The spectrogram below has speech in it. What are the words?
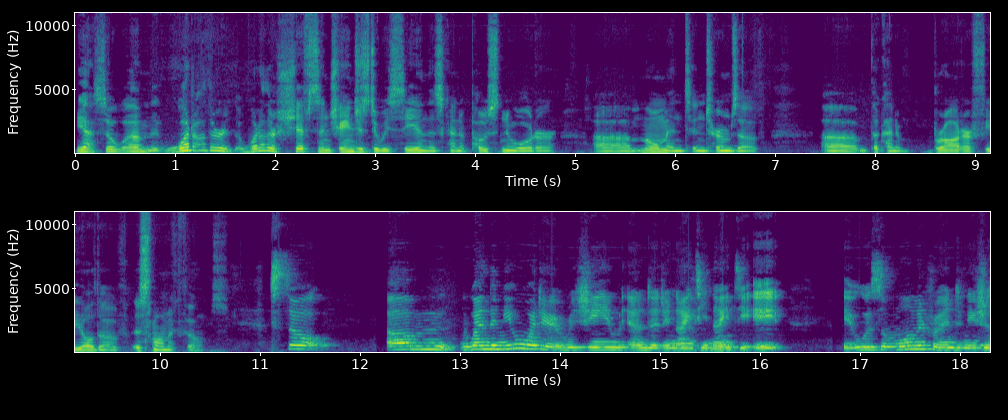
Yeah. So, um, what other what other shifts and changes do we see in this kind of post New Order uh, moment in terms of uh, the kind of broader field of Islamic films? So, um, when the New Order regime ended in 1998, it was a moment for Indonesia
